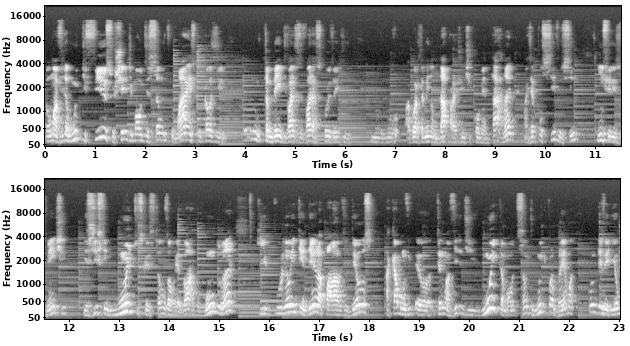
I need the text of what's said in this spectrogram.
uma vida muito difícil, cheia de maldição e tudo mais, por causa de também de várias, várias coisas aí que agora também não dá para a gente comentar, né? mas é possível sim. Infelizmente, existem muitos cristãos ao redor do mundo né? que, por não entender a palavra de Deus, acabam eh, tendo uma vida de muita maldição, de muito problema, quando deveriam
